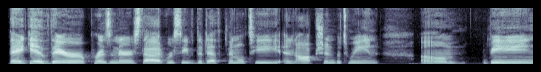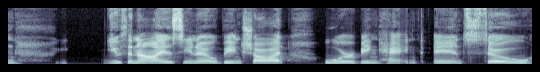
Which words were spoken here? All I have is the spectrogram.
they give their prisoners that receive the death penalty an option between um, being euthanized, you know, being shot, or being hanged. And so,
